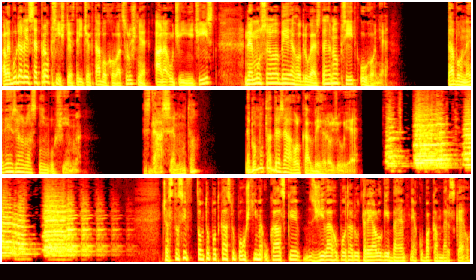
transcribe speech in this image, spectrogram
Ale bude-li se pro příště strýček Tabo chovat slušně a naučí ji číst, nemuselo by jeho druhé stehno přijít k úhoně. Tabo nevěřil vlastním uším. Zdá se mu to? Nebo mu ta drzá holka vyhrožuje? Často si v tomto podcastu pouštíme ukázky z živého pořadu Trialogy B Jakuba Kamberského.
